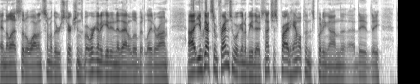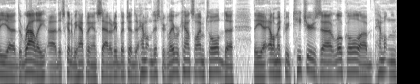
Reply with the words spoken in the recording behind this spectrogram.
in the last little while and some of the restrictions, but we're going to get into that a little bit later on. Uh, you've got some friends who are going to be there. It's not just Pride Hamilton that's putting on the the the the, uh, the rally uh, that's going to be happening on Saturday, but uh, the Hamilton District Labor Council, I'm told, uh, the elementary teachers local Hamilton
